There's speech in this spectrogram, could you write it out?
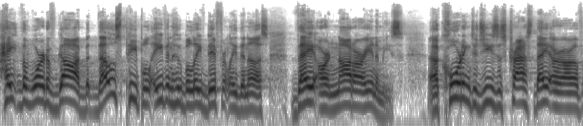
hate the Word of God, but those people, even who believe differently than us, they are not our enemies. According to Jesus Christ, they are of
